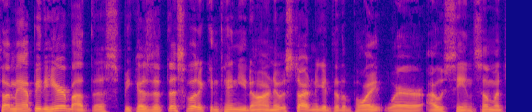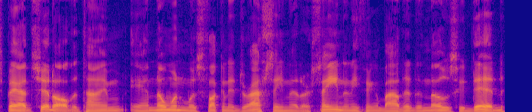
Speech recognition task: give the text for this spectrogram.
So I'm happy to hear about this because if this would have continued on, it was starting to get to the point where I was seeing so much bad shit all the time and no one was fucking addressing it or saying anything about it. And those who did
